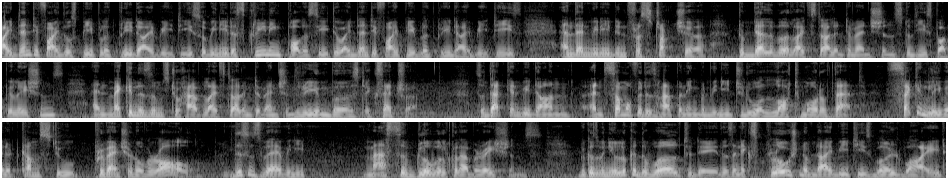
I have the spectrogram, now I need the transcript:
identify those people with prediabetes. So we need a screening policy to identify people with prediabetes. And then we need infrastructure to deliver lifestyle interventions to these populations and mechanisms to have lifestyle interventions reimbursed, etc. So that can be done. And some of it is happening, but we need to do a lot more of that. Secondly, when it comes to prevention overall, this is where we need massive global collaborations. Because when you look at the world today, there's an explosion of diabetes worldwide,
